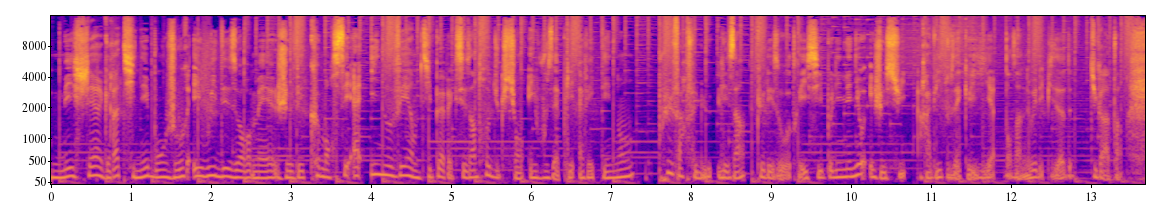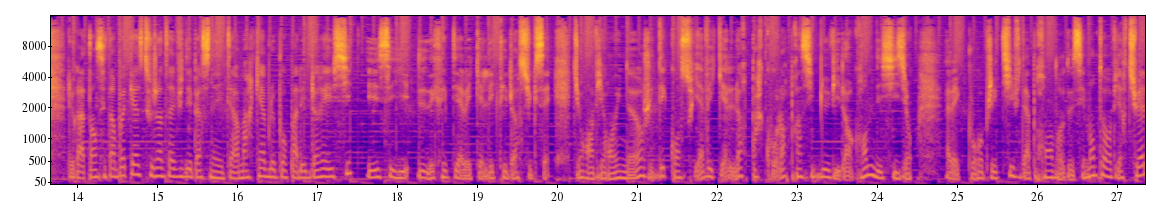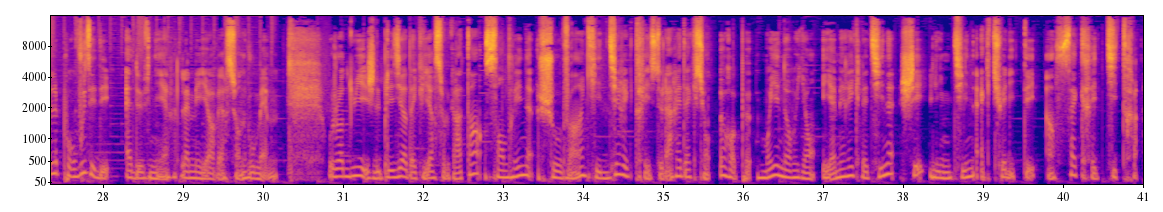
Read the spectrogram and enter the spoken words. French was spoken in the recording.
Mes chers gratinés, bonjour. Et oui, désormais, je vais commencer à innover un petit peu avec ces introductions et vous appeler avec des noms plus farfelus les uns que les autres. ici Pauline Legno et je suis ravie de vous accueillir dans un nouvel épisode du Gratin. Le Gratin, c'est un podcast où j'interviewe des personnalités remarquables pour parler de leur réussite et essayer de décrypter avec elles les clés de leur succès. Durant environ une heure, je déconstruis avec elles leur parcours, leurs principes de vie, leurs grandes décisions, avec pour objectif d'apprendre de ces mentors virtuels pour vous aider à devenir la meilleure version de vous-même. Aujourd'hui, j'ai le plaisir d'accueillir sur le gratin Sandrine Chauvin, qui est directrice de la rédaction Europe, Moyen-Orient et Amérique latine chez LinkedIn Actualité. Un sacré titre.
